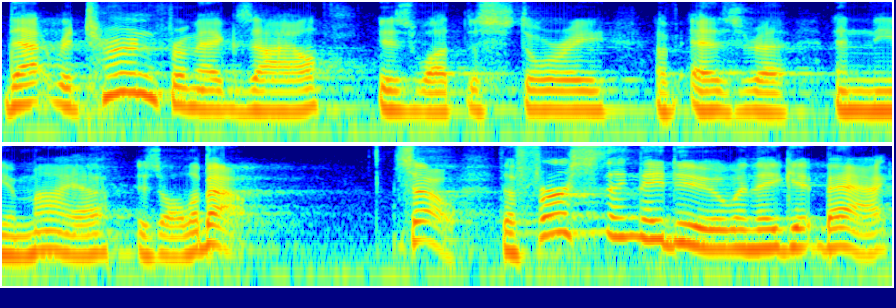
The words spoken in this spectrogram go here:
That return from exile is what the story of Ezra and Nehemiah is all about. So, the first thing they do when they get back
